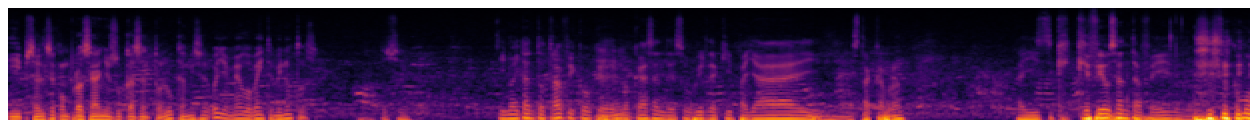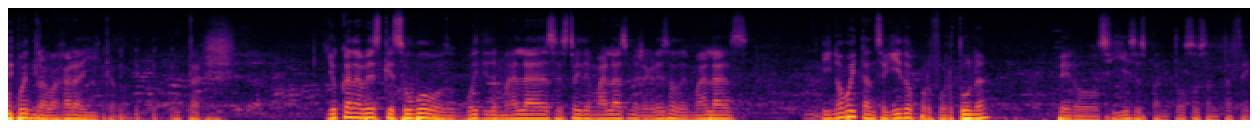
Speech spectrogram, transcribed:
Y pues él se compró hace años su casa en Toluca. Me dice, oye, me hago 20 minutos. Pues sí. Y no hay tanto tráfico que lo que hacen de subir de aquí para allá y está cabrón. Ahí, qué, qué feo Santa Fe. ¿Cómo pueden trabajar ahí, cabrón? Puta. Yo cada vez que subo voy de malas, estoy de malas, me regreso de malas. Y no voy tan seguido por fortuna, pero sí es espantoso Santa Fe.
